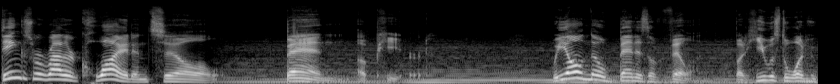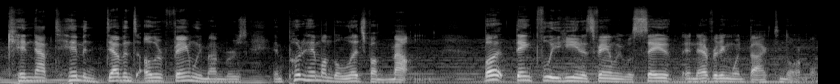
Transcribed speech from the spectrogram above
Things were rather quiet until Ben appeared. We all know Ben is a villain, but he was the one who kidnapped him and Devon's other family members and put him on the ledge of a mountain. But thankfully he and his family was saved and everything went back to normal.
